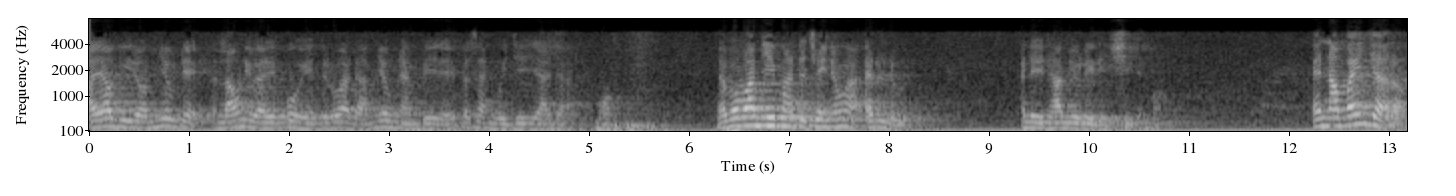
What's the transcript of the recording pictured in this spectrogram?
ာရောက်ပြီးတော့မြုပ်တဲ့အလောင်းတွေပါလေပို့ရင်သူတို့ကဒါမြုပ်နှံပေးတယ်ပတ်စံငွေကြေးရကြတယ်ဟောဒါဗမာပြည်မှာတစ်ချိန်တုန်းကအဲ့လိုအနေအထားမျိုးလေးတွေရှိတယ်ပေါ့အဲနောက်ပိုင်းကျတော့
